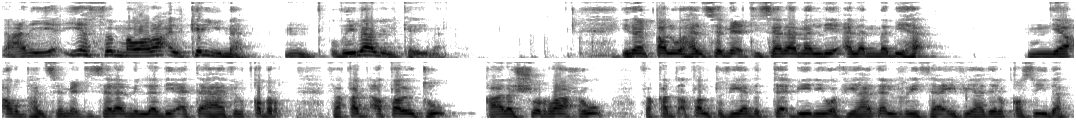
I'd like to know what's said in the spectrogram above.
يعني يفهم ما وراء الكلمة ظلال الكلمة. إذا قال وهل سمعت سلاما لي ألم بها؟ يا أرض هل سمعت سلام الذي أتاها في القبر؟ فقد أطلت قال الشراح فقد أطلت في هذا التأبين وفي هذا الرثاء في هذه القصيدة.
